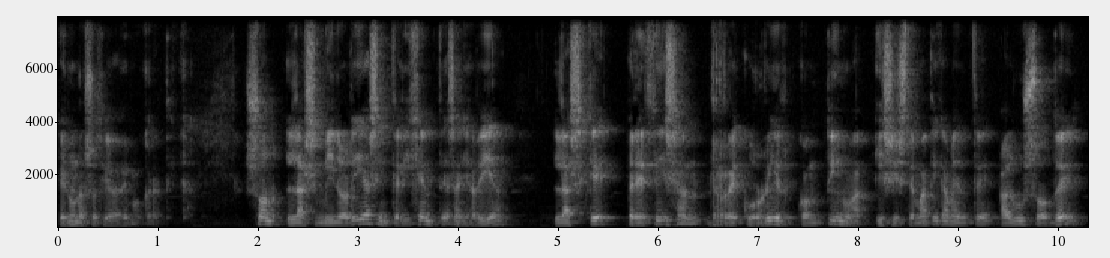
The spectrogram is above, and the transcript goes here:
en una sociedad democrática. Son las minorías inteligentes, añadía, las que precisan recurrir continua y sistemáticamente al uso de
